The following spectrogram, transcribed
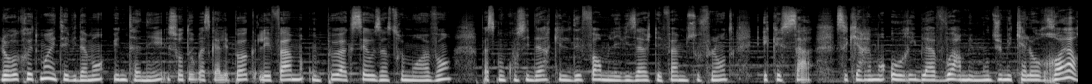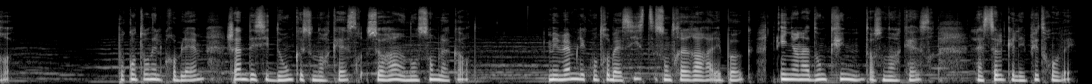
Le recrutement est évidemment une tannée, surtout parce qu'à l'époque, les femmes ont peu accès aux instruments avant, parce qu'on considère qu'ils déforment les visages des femmes soufflantes, et que ça, c'est carrément horrible à voir, mais mon Dieu, mais quelle horreur Pour contourner le problème, Jeanne décide donc que son orchestre sera un ensemble à cordes. Mais même les contrebassistes sont très rares à l'époque. Il n'y en a donc qu'une dans son orchestre, la seule qu'elle ait pu trouver.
